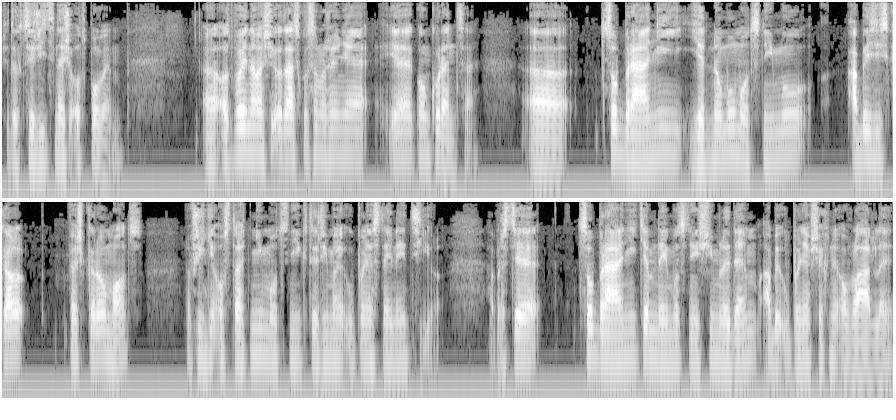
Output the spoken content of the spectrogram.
že to chci říct, než odpovím. Eh, odpověď na vaši otázku samozřejmě je konkurence. Eh, co brání jednomu mocnému, aby získal veškerou moc? No všichni ostatní mocní, kteří mají úplně stejný cíl. A prostě co brání těm nejmocnějším lidem, aby úplně všechny ovládli?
